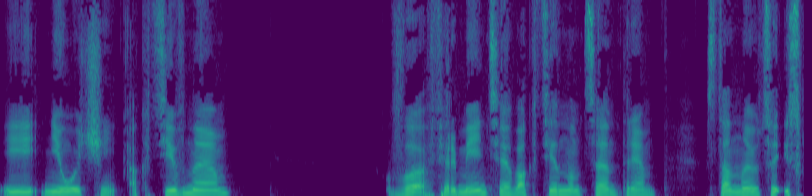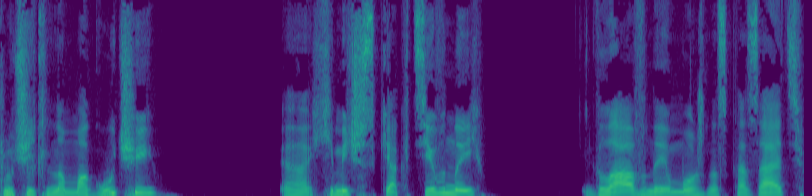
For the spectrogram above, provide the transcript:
и не очень активная, в ферменте, в активном центре, становится исключительно могучей, э, химически активной, главной, можно сказать,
